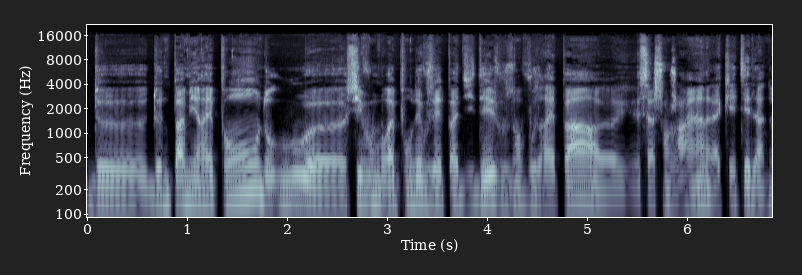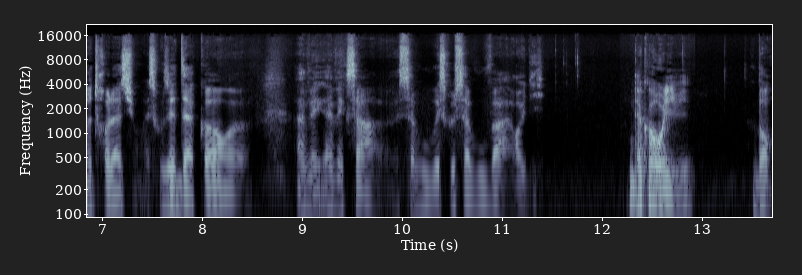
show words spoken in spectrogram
de, de ne pas m'y répondre ou euh, si vous me répondez, vous n'avez pas d'idée, je vous en voudrais pas. Euh, ça changera rien à la qualité de notre relation. Est-ce que vous êtes d'accord avec, avec ça, ça vous, Est-ce que ça vous va, Rudy? D'accord, Olivier. Bon.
